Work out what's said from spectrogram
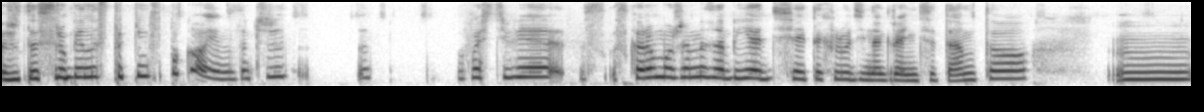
że to jest robione z takim spokojem. Znaczy, że właściwie skoro możemy zabijać dzisiaj tych ludzi na granicy tam, to mm,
